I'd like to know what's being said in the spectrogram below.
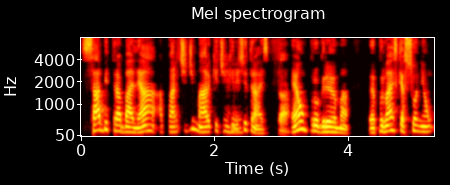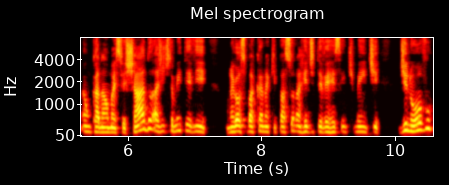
sabe trabalhar a parte de marketing uhum. que ele uhum. te traz. Tá. É um programa, é, por mais que a Sony é um, é um, canal mais fechado, a gente também teve um negócio bacana que passou na Rede TV recentemente de novo,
